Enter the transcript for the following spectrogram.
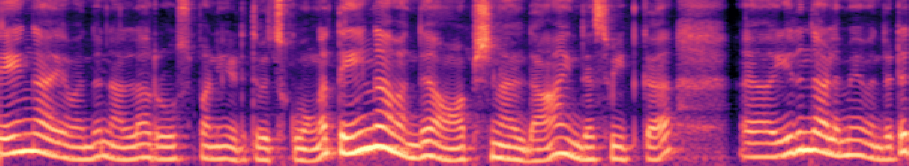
தேங்காயை வந்து நல்லா ரோஸ்ட் பண்ணி எடுத்து வச்சுக்குவோங்க. தேங்காய் வந்து ஆப்ஷனல் தான் இந்த ஸ்வீட்க்கு இருந்தாலுமே வந்துட்டு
